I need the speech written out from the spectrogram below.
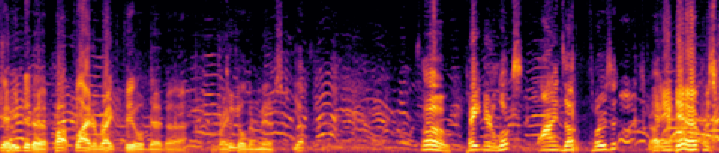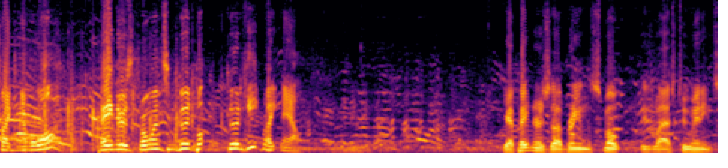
Yeah, he did a pop fly to right field that uh, the right fielder missed. Yep. So Paytner looks, winds up, throws it, and in there for strike number one. Paytner's throwing some good good heat right now. Yeah, Paytner's uh, bringing the smoke these last two innings.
